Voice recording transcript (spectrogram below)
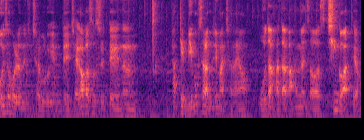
어디서 걸렸는지 잘 모르겠는데 제가 봤었을 때는 밖에 미국 사람들이 많잖아요. 오다 가다가 하면서 스친 것 같아요.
